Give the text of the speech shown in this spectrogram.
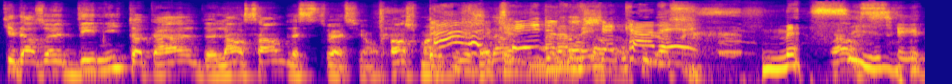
qui est dans un déni total de l'ensemble de la situation. Franchement. Merci.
